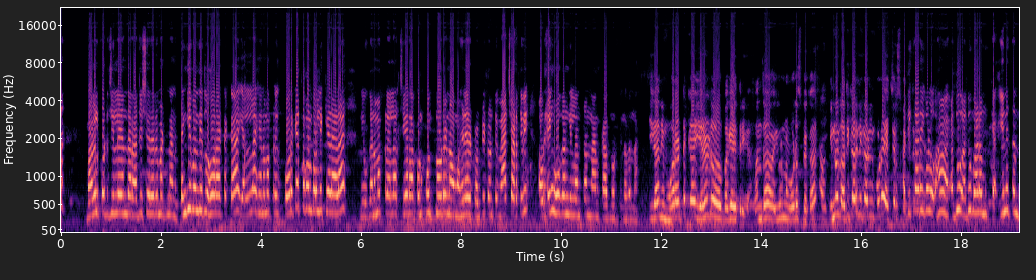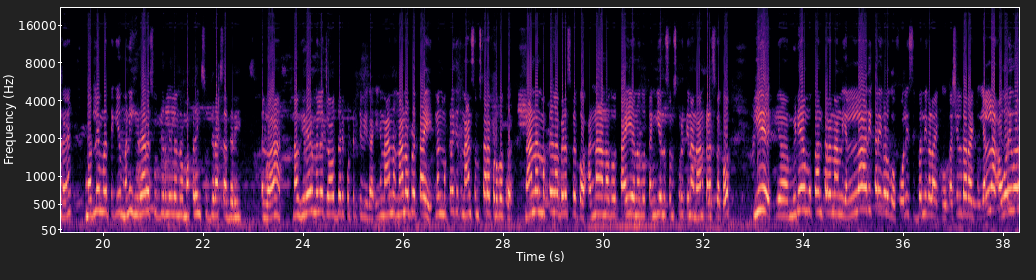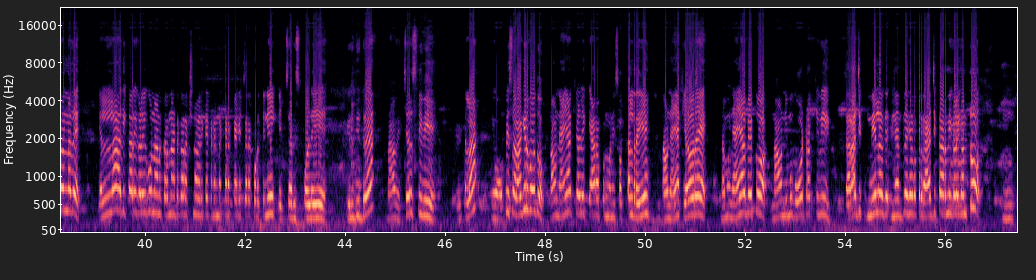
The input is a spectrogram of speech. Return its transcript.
ಬಾಗಲಕೋಟೆ ಜಿಲ್ಲೆಯಿಂದ ರಾಜೇಶ್ವರಿ ಹಿರೇಮಠ ನನ್ನ ತಂಗಿ ಬಂದಿದ್ಲು ಹೋರಾಟಕ್ಕ. ಎಲ್ಲಾ ಹೆಣ್ಮಕ್ಳಿಗೆ ಕೋರಿಕೆ ತಗೊಂಡ್ ಬರ್ಲಿಕ್ಕೆ ಹೇಳಾಳ. ನೀವು ಗಣಮಕ್ಳೆಲ್ಲ ಚೇರ್ ಹಾಕೊಂಡ್ ಕುಂತ್ ನೋಡ್ರಿ ನಾವು ಮಹಿಳೆಯರು ಟ್ವೆಂಟಿ ಟ್ವೆಂಟಿ ಮ್ಯಾಚ್ ಆಡ್ತೀವಿ. ಅವ್ರ ಹೆಂಗ್ ಹೋಗಂಗಿಲ್ಲ ಅಂತ ನಾನು ಕಾದ್ ನೋಡ್ತೀನಿ ಅದನ್ನ. ಈಗ ನಿಮ್ ಹೋರಾಟಕ್ಕೆ ಎರಡು ಬಗೆ ಐತ್ರಿ ಈಗ. ಒಂದ್ ಇವ್ರನ್ನ ಓಡಿಸ್ಬೇಕ? ಇನ್ನೊಂದು ಅಧಿಕಾರಿಗಳನ್ನ ಕೂಡ ಎಚ್ಚರಿಸ ಅಧಿಕಾರಿಗಳು ಹಾ ಅದು ಅದು ಬಹಳ ಮುಖ್ಯ. ಏನಂತಂದ್ರೆ ಮೊದ್ಲೇ ಮತ್ತಿಗೆ ಮನಿ ಹಿರಿಯರ ಸುದ್ದಿ ಇರ್ಲಿಲ್ಲ ಅಂದ್ರೆ ಮಕ್ಳ ಹೆಂಗ್ ಸುದ್ದಿ ಇರಾಕ್ ಸಾಧ್ಯ ರೀ? ಅಲ್ವಾ? ನಾವ್ ಹಿರಿಯರ ಮೇಲೆ ಜವಾಬ್ದಾರಿ ಕೊಟ್ಟಿರ್ತೀವಿ ಈಗ. ಈಗ ನಾನು ನಾನೊಬ್ಳ ತಾಯಿ. ನನ್ ಮಕ್ಕಳಿಗೆ ನಾನ್ ಸಂಸ್ಕಾರ ಕೊಡ್ಬೇಕು. ನಾನ್ ನನ್ ಮಕ್ಕಳನ್ನ ಬೆಳೆಸ್ಬೇಕು. ಅಣ್ಣ ಅನ್ನೋದು, ತಾಯಿ ಅನ್ನೋದು, ತಂಗಿ ಅನ್ನೋ ಸಂಸ್ಕೃತಿನ ನಾನ್ ಕಳಿಸ್ಬೇಕು. ಈ ಮೀಡಿಯಾ ಮುಖಾಂತರ ನಾನು ಎಲ್ಲಾ ಅಧಿಕಾರಿಗಳಿಗೂ, ಪೊಲೀಸ್ ಸಿಬ್ಬಂದಿಗಳಾಯ್ತು ತಹಶೀಲ್ದಾರ್ ಆಯ್ತು ಎಲ್ಲ ಅವರಿವರನ್ನದೇ ಎಲ್ಲಾ ಅಧಿಕಾರಿಗಳಿಗೂ ನಾನು ಕರ್ನಾಟಕ ರಕ್ಷಣಾ ವೇದಿಕೆ ಕಡೆಯಿಂದ ಕಡಕ್ಕಾಗಿ ಎಚ್ಚರ ಕೊಡ್ತೀನಿ. ಎಚ್ಚರಿಸ್ಕೊಳ್ಳಿ. ಇರ್ದಿದ್ರೆ ನಾವ್ ಎಚ್ಚರಿಸ್ತೀವಿ. ಆಯ್ತಲ್ಲ? ನೀವು ಆಫೀಸರ್ ಆಗಿರ್ಬೋದು. ನಾವ್ ನ್ಯಾಯ ಕೇಳಿ ಯಾರಪ್ಪನ ಮನಿ ಸೊತ್ತಲ್ರಿ? ನಾವು ನ್ಯಾಯ ಕೇಳೋರೆ. ನಮಗ್ ನ್ಯಾಯ ಬೇಕು, ನಾವ್ ನಿಮಗ್ ಓಟ್ ಹಾಕ್ತಿವಿ. ರಾಜ ಮೇಲ ಮೊದ್ಲ ಹೇಳ್ಬೇಕ ರಾಜಕಾರಣಿಗಳಿಗಂತೂ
